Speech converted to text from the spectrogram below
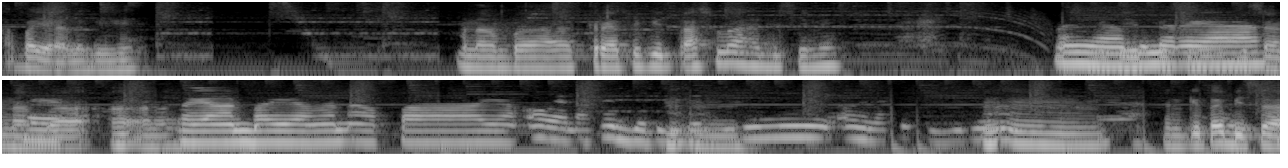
apa ya lebih menambah kreativitas lah di sini Oh iya Jadi bener ya. bisa nambah uh, uh, bayangan-bayangan apa yang oh enaknya jadi Mm-mm. begini, oh enaknya kayak gini. mm-mm. dan kita bisa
